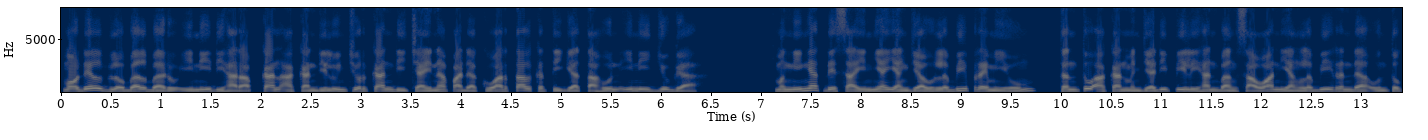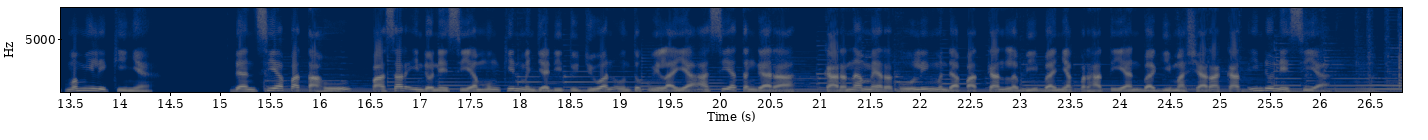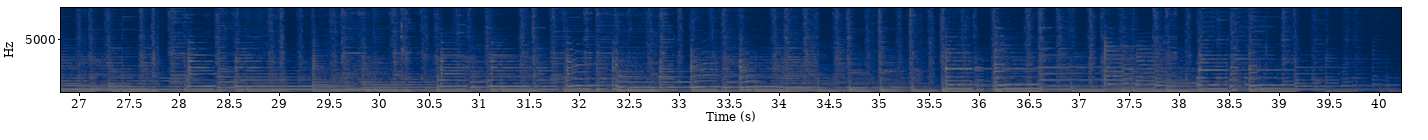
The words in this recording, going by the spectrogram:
Model global baru ini diharapkan akan diluncurkan di China pada kuartal ketiga tahun ini juga. Mengingat desainnya yang jauh lebih premium, tentu akan menjadi pilihan bangsawan yang lebih rendah untuk memilikinya. Dan siapa tahu, pasar Indonesia mungkin menjadi tujuan untuk wilayah Asia Tenggara, karena merek Wuling mendapatkan lebih banyak perhatian bagi masyarakat Indonesia.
